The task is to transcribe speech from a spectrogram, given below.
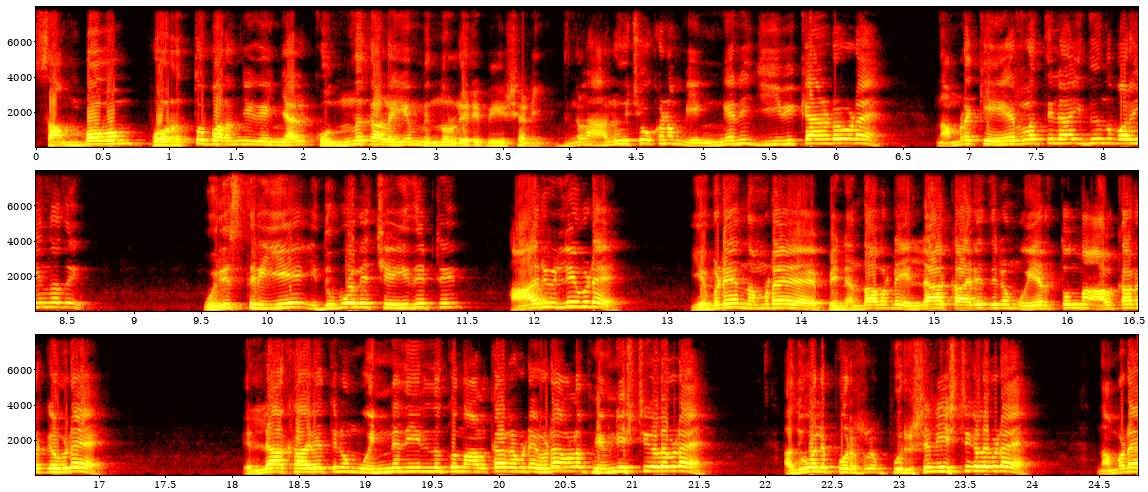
സംഭവം പുറത്തു പറഞ്ഞു കഴിഞ്ഞാൽ കൊന്നുകളയും എന്നുള്ളൊരു ഭീഷണി. നിങ്ങൾ ആലോചിച്ച് നോക്കണം എങ്ങനെ ജീവിക്കാനോ ഇവിടെ നമ്മുടെ കേരളത്തിലാണ് ഇതെന്ന് പറയുന്നത്. ഒരു സ്ത്രീയെ ഇതുപോലെ ചെയ്തിട്ട് ആരുമില്ല ഇവിടെ. എവിടെ നമ്മുടെ പിന്നെ എന്താ പറയുക എല്ലാ കാര്യത്തിലും ഉയർത്തുന്ന ആൾക്കാരൊക്കെ എവിടെ? എല്ലാ കാര്യത്തിനും ഉന്നതിയിൽ നിൽക്കുന്ന ആൾക്കാർ എവിടെ? എവിടെ നമ്മളെ ഫെമിനിസ്റ്റുകൾ എവിടെ? അതുപോലെ പുരുഷ പുരുഷനിസ്റ്റുകൾ എവിടെ? നമ്മുടെ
